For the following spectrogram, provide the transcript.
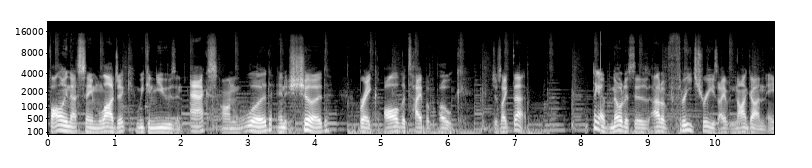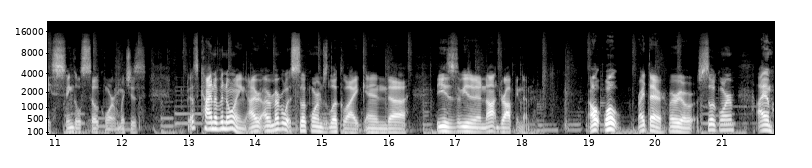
Following that same logic, we can use an axe on wood, and it should break all the type of oak, just like that. Thing I've noticed is out of three trees, I have not gotten a single silkworm, which is that's kind of annoying. I, I remember what silkworms look like, and uh, these these are not dropping them. Oh, whoa, right there. There we go. Silkworm. I am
